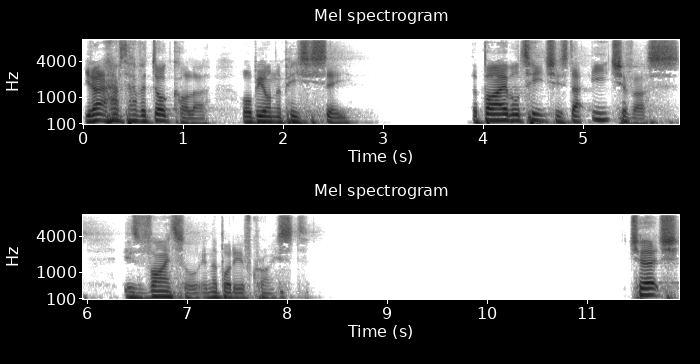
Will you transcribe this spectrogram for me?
You don't have to have a dog collar or be on the PCC. The Bible teaches that each of us is vital in the body of Christ. Church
